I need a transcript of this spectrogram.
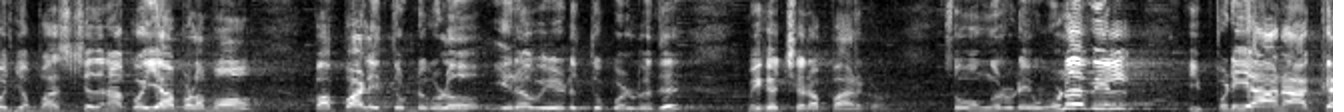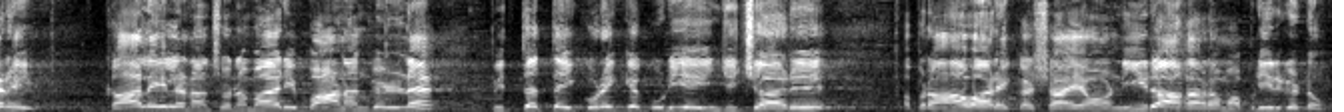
கொஞ்சம் பசிச்சதுன்னா கொய்யாப்பழமோ பப்பாளி துண்டுகளோ இரவு எடுத்துக்கொள்வது மிகச் சிறப்பாக இருக்கும். ஸோ உங்களுடைய உணவில் இப்படியான அக்கறை. காலையில் நான் சொன்ன மாதிரி பானங்களில் பித்தத்தை குறைக்கக்கூடிய இஞ்சிச்சாறு அப்புறம் ஆவாரை கஷாயம் நீராகாரம் அப்படி இருக்கட்டும்.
